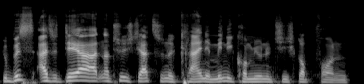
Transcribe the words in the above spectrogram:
du bist, also der hat natürlich, der hat so eine kleine Mini-Community, ich glaube von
